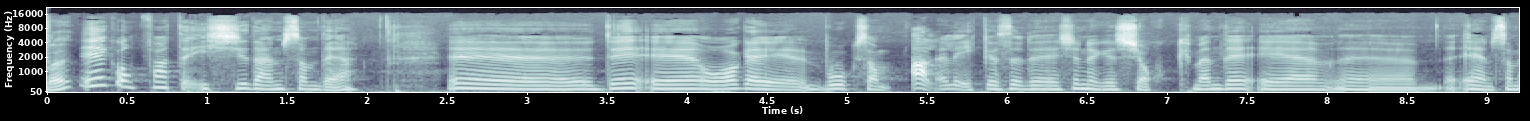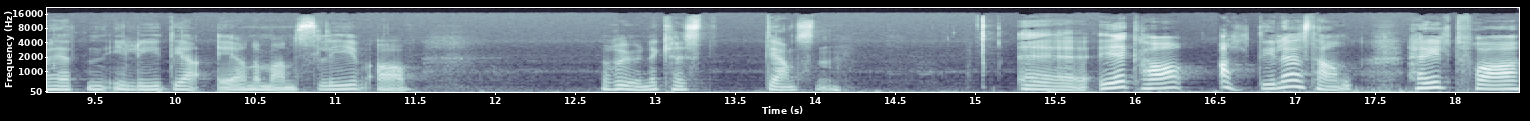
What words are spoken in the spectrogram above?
nei. Jeg oppfatter ikke den som det. Eh, det er òg ei bok som alle liker, så det er ikke noe sjokk. Men det er eh, 'Ensomheten i Lydia Ernemanns liv' av Rune Kristiansen. Eh, jeg har alltid lest han, helt fra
